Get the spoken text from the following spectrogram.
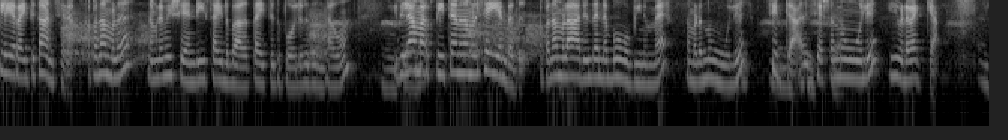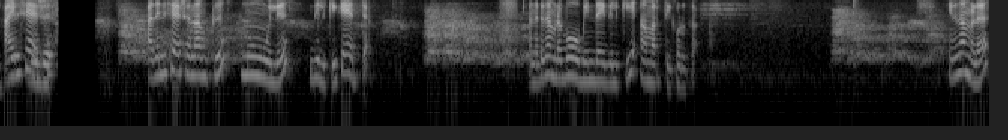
ക്ലിയർ ആയിട്ട് കാണിച്ചു തരാം. അപ്പൊ നമ്മൾ നമ്മുടെ മിഷീന്റെ ഈ സൈഡ് ഭാഗത്തായിട്ട് ഇതുപോലൊരു ഇതുണ്ടാവും ഇതിൽ അമർത്തിയിട്ടാണ് നമ്മൾ ചെയ്യേണ്ടത്. അപ്പോൾ നമ്മൾ ആദ്യം തന്നെ ബോബിനുമേ നമ്മുടെ നൂൽ ചിറ്റ. അതിനുശേഷം നൂൽ ഇവിടെ വെക്കാം. അതിന് ശേഷം അതിന് ശേഷം നമുക്ക് നൂൽ ഇതിലേക്ക് കയറ്റാം. എന്നിട്ട് നമ്മുടെ ബോബിന്റെ ഇതിലേക്ക് അമർത്തി കൊടുക്കുക. ഇനി നമ്മൾ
